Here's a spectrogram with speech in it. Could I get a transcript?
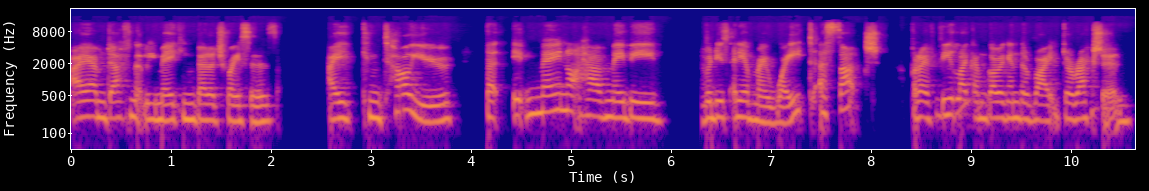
I am definitely making better choices. I can tell you that it may not have maybe reduced any of my weight as such, but I feel mm-hmm. like I'm going in the right direction.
